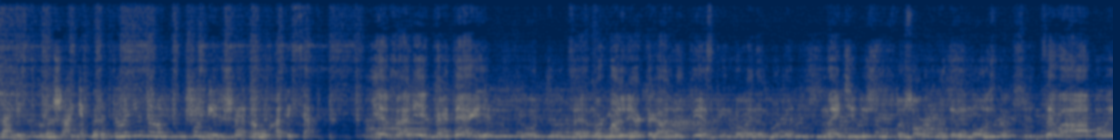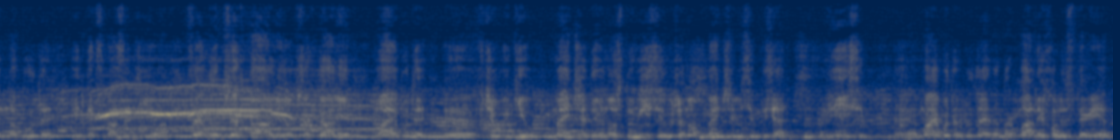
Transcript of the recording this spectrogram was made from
замість лежання перед телевізором побільше рухатися. Є взагалі критерії. От це нормальний артеріальний тиск, він повинен бути менше ніж 140 на 90. Це вага повинна бути, індекс маси тіла, Обсяг талії має бути е, в чоловіків менше 98, в жінок менше 88. Е, має бути в людини нормальний холестерин.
